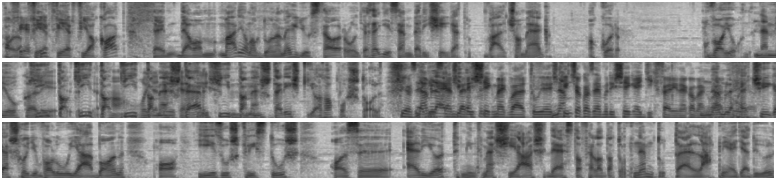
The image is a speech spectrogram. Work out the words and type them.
a, a férfi. férfiakat, de, de a Mária Magdolna meggyőzte arról, hogy az egész emberiséget váltsa meg, akkor Vajon? Nem jó ki itt a, ki itt a, ki itt a mester, ki a mhm. mester, és ki az apostol? Ki az nem egész emberiség megváltója, és nem, ki csak az emberiség egyik felének a megváltója? Nem lehetséges, hogy valójában a Jézus Krisztus az eljött, mint messiás, de ezt a feladatot nem tudta ellátni egyedül,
